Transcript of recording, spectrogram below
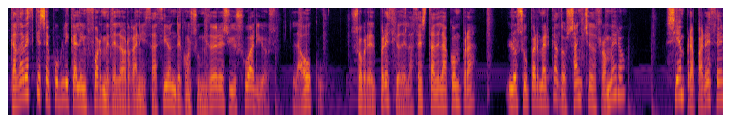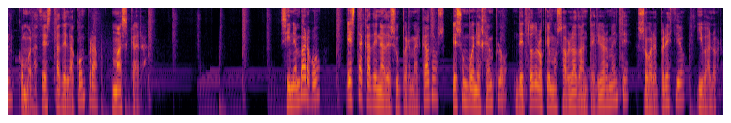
Cada vez que se publica el informe de la Organización de Consumidores y Usuarios, la OCU, sobre el precio de la cesta de la compra, los supermercados Sánchez Romero siempre aparecen como la cesta de la compra más cara. Sin embargo, esta cadena de supermercados es un buen ejemplo de todo lo que hemos hablado anteriormente sobre precio y valor.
